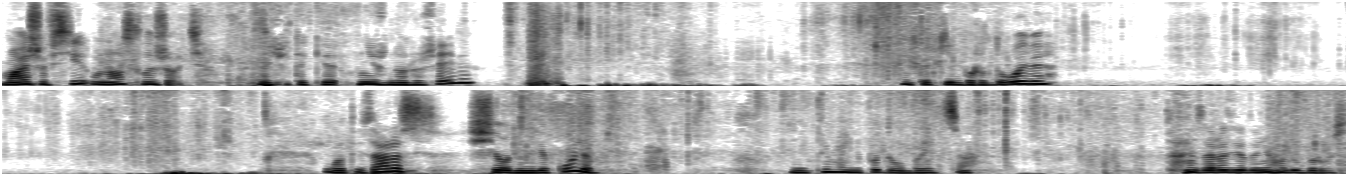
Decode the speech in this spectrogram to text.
майже всі у нас лежать. Значить, такі ніжно-рожеві. Ось такі бордові. От, і зараз ще один є колір, який мені подобається. Зараз я до нього доберусь.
